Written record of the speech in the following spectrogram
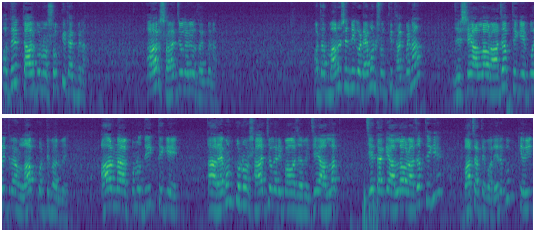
অতএব তার কোনো শক্তি থাকবে না। আর সাহায্যকারীও থাকবে না। অর্থাৎ মানুষের নিকট এমন শক্তি থাকবে না যে সে আল্লাহর আজাব থেকে পরিত্রাণ লাভ করতে পারবে। আর না কোনো দিক থেকে তার এমন কোনো সাহায্যকারী পাওয়া যাবে যে আল্লাহ, যে তাকে আল্লাহর আজাব থেকে বাঁচাতে পারে। এরকম কেউই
